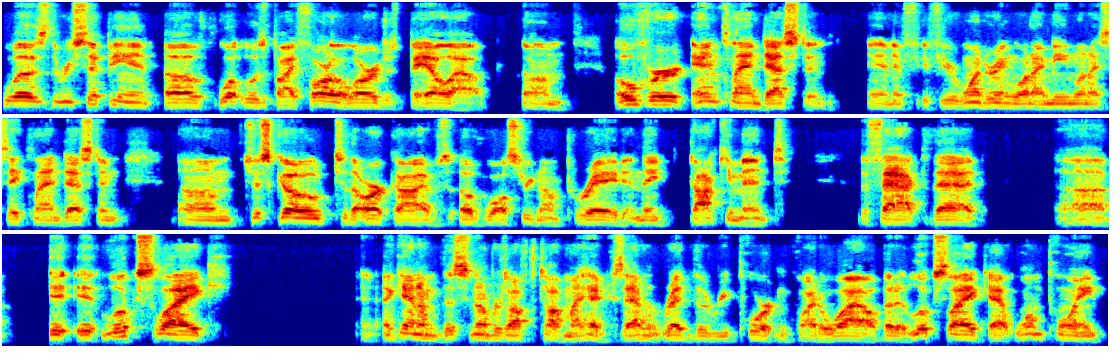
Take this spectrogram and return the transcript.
was the recipient of what was by far the largest bailout, um, overt and clandestine. And if, if you're wondering what I mean when I say clandestine, um, just go to the archives of Wall Street on Parade and they document the fact that uh, it, it, looks like, again, I'm, this number's off the top of my head because I haven't read the report in quite a while, but it looks like at one point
